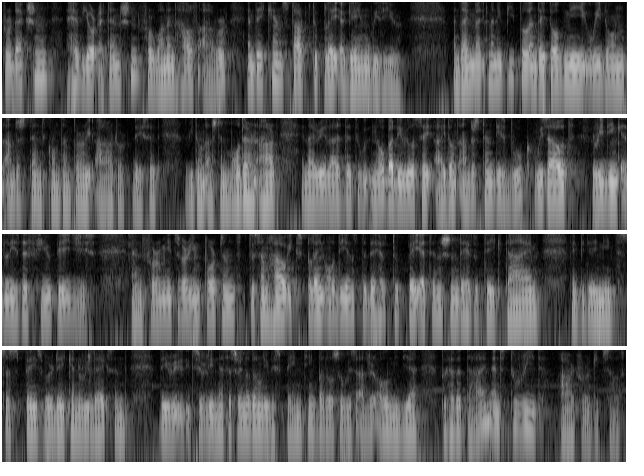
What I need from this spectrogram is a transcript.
production have your attention for one and a half hour and they can start to play a game with you and I met many people, and they told me we don't understand contemporary art, or they said we don't understand modern art. And I realized that nobody will say, I don't understand this book without reading at least a few pages. And for me, it's very important to somehow explain audience that they have to pay attention, they have to take time. Maybe they need a space where they can relax, and they re- it's really necessary not only with painting but also with other all media to have a time and to read artwork itself.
